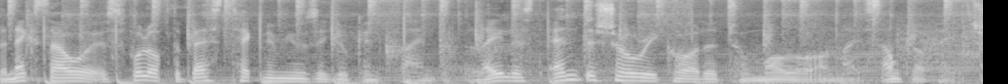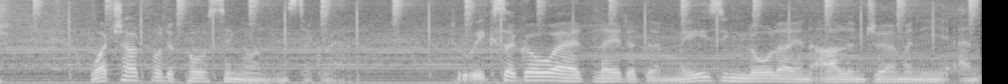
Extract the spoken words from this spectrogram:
The next hour is full of the best techno music you can find, the playlist and the show recorded tomorrow on my SoundCloud page. Watch out for the posting on Instagram. Two weeks ago, I had played at the amazing Lola in Aalen, Germany, an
